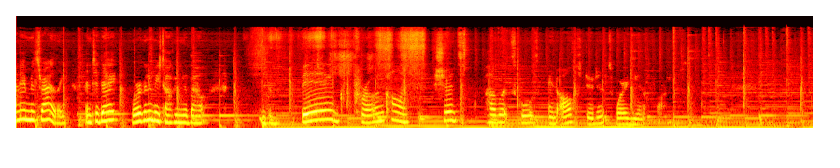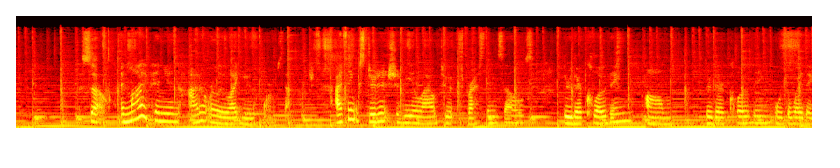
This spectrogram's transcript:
name is Riley, and today we're going to be talking about the big pro and con should public schools and all students wear uniforms. So, in my opinion, I don't really like uniforms that much. I think students should be allowed to express themselves through their clothing, um, through their clothing or the way they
